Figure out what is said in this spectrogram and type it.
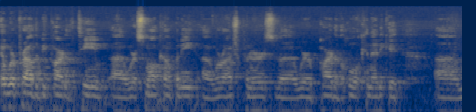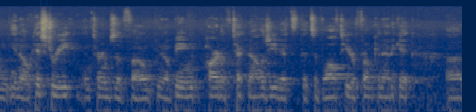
And we're proud to be part of the team. Uh, we're a small company, uh, we're entrepreneurs, uh, we're part of the whole Connecticut um, you know, history in terms of uh, you know being part of technology that's that's evolved here from Connecticut, uh,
